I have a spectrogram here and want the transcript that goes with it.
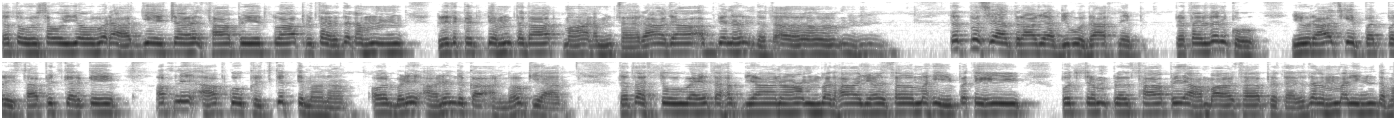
ततो सौ यौवराज्ये स्थापय्वा प्रतर्दनम कृतकृत्यम तदात्मान स राजा अभ्यनंदत तत्पश्चात राजा दिवोदास ने प्रतर्दन को युवराज के पद पर स्थापित करके अपने आप को कृतकृत्य माना और बड़े आनंद का अनुभव किया। ततस्तु वहतहव्याम बधाय स महीपति, पुत्र प्रस्थापयामास प्रतर्दनम मरिंदम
